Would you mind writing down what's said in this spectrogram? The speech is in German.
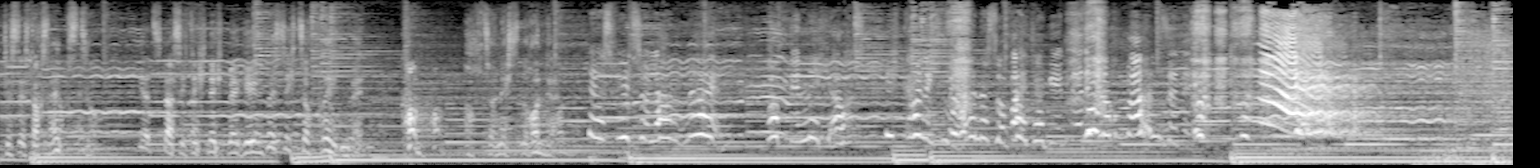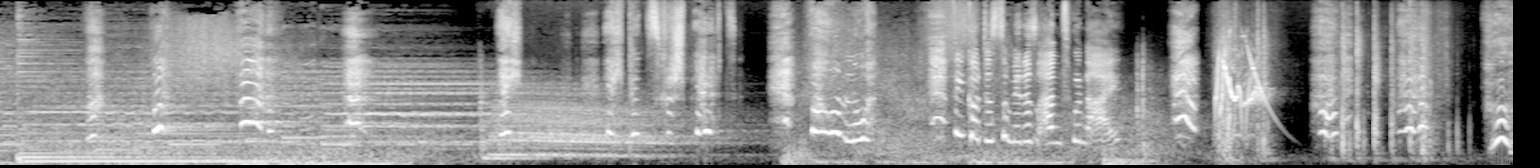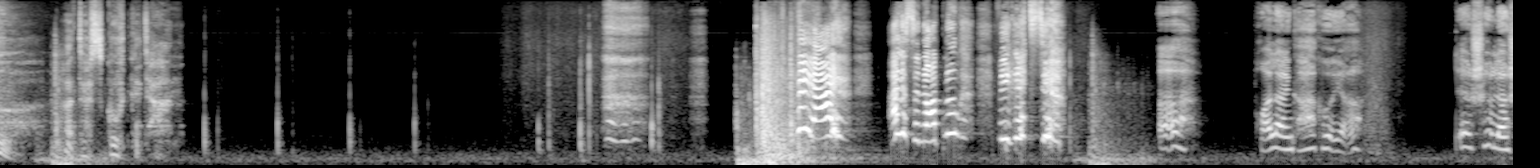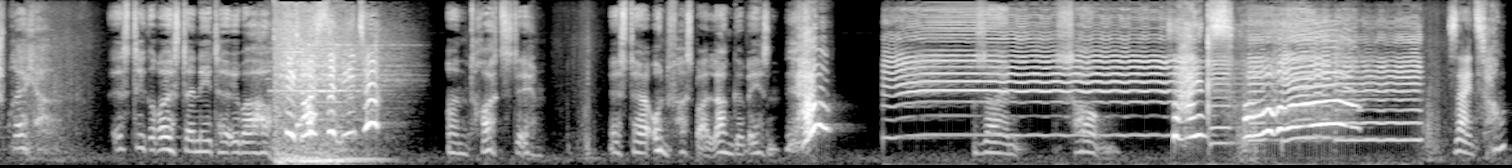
wolltest es doch selbst so. Jetzt lasse ich dich nicht mehr gehen, bis ich zufrieden bin. Komm, auf zur nächsten Runde. Der ist viel zu lang. Nein, packt ihn nicht aus. Ich kann nicht mehr. Wenn es so weitergeht, werde ich noch wahnsinnig. Ich, ich bin zu spät. Warum nur? Wie konntest du mir das antun, Ei? Puh, hat das gut getan. Hey, Ei! Alles in Ordnung? Wie geht's dir? Äh, Fräulein Kaguya, der Schülersprecher ist die größte Niete überhaupt. Die größte Niete? Und trotzdem ist er unfassbar lang gewesen. Lang? Sein Song. Sein Song? Sein Song?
